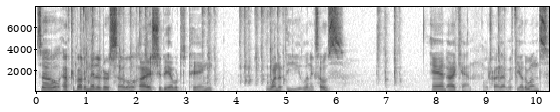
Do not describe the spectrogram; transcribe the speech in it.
So after about a minute or so, I should be able to ping one of the Linux hosts. And I can. We'll try that with the other ones.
